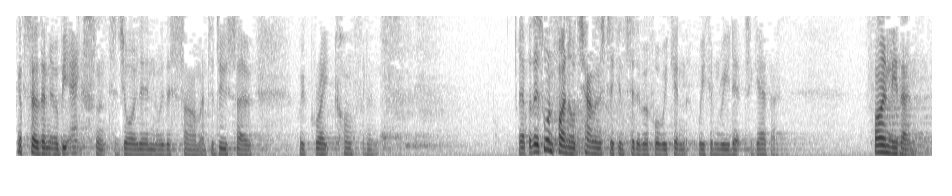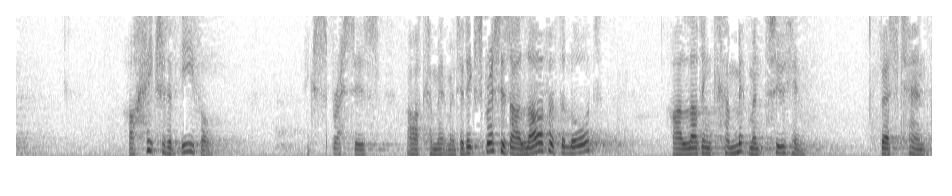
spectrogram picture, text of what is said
If so, then it would be excellent to join in with this psalm and to do so with great confidence. Yeah, but there's one final challenge to consider before we can, we can read it together. Finally, then, our hatred of evil expresses our commitment. It expresses our love of the Lord, our loving commitment to Him. Verse 10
